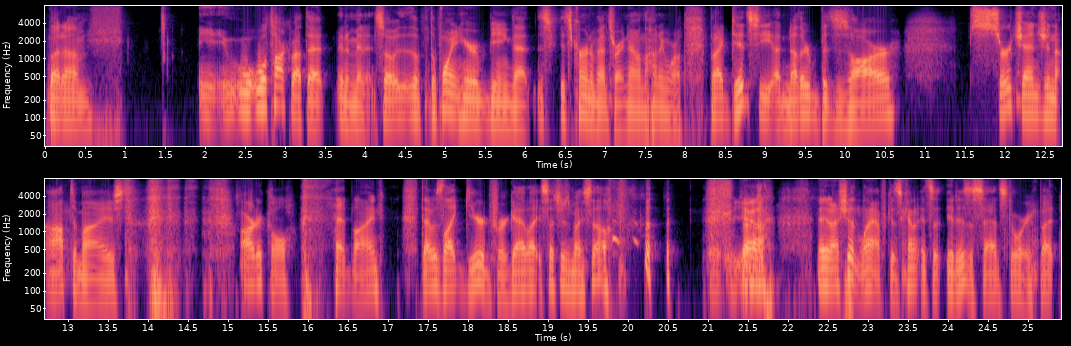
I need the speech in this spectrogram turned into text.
but um we'll talk about that in a minute. So the the point here being that it's, it's, current events right now in the hunting world. But I did see another bizarre search engine optimized article headline that was like geared for a guy like such as myself. yeah. Uh, and I shouldn't laugh because it's kind of it's a it is a sad story, but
